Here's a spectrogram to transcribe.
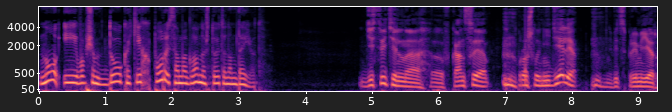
Ну и, в общем, до каких пор и самое главное, что это нам дает? Действительно, э, в конце прошлой недели вице-премьер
